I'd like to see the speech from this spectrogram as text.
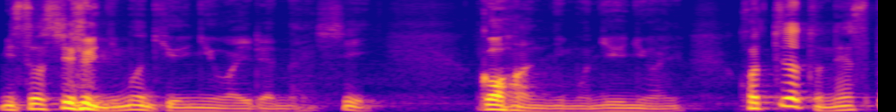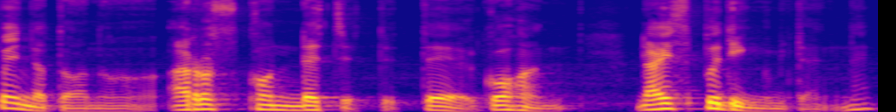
味噌汁にも牛乳は入れないしご飯にも牛乳は入れない。こっちだとねスペインだとあの arroz con leche って言ってご飯ライスプディングみたいなね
